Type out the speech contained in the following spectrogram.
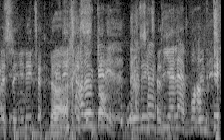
Honestly, you need to. No. we need to I don't get it. We I just need heard to- BLM. What happened? need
